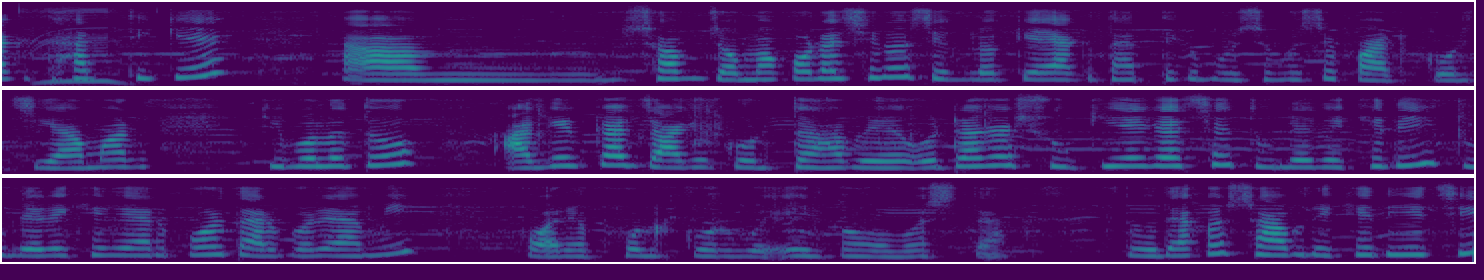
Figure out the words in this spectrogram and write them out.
এক ধার থেকে সব জমা করা ছিল, সেগুলোকে এক ধার থেকে বসে বসে পাঠ করছি। আমার, কি বলতো, আগের কাজ আগে করতে হবে। ওটাকে শুকিয়ে গেছে, তুলে রেখে দিই। তুলে রেখে দেওয়ার পর তারপরে আমি পরে ফোল্ড করব, এরকম অবস্থা। তো দেখো, সব রেখে দিয়েছি।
